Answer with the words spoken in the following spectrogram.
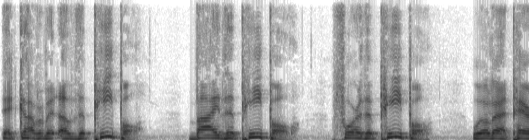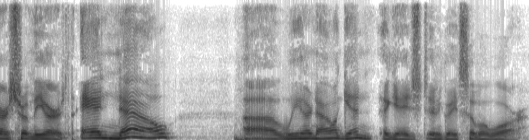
that government of the people, by the people, for the people, will not perish from the earth. And now, uh, we are now again engaged in a great civil war,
